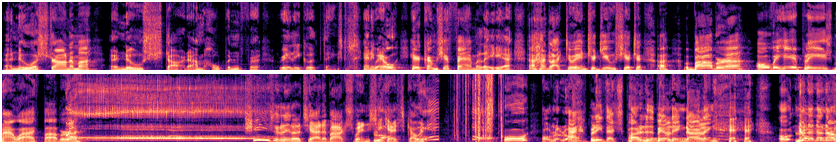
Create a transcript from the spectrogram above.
a new astronomer, a new start. I'm hoping for really good things. Anyway, oh, here comes your family. Uh, I'd like to introduce you to uh, Barbara. Over here, please. My wife, Barbara. She's a little chatterbox when she gets going. Oh, I believe that's part of the building, darling. oh, no, no, no, no.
